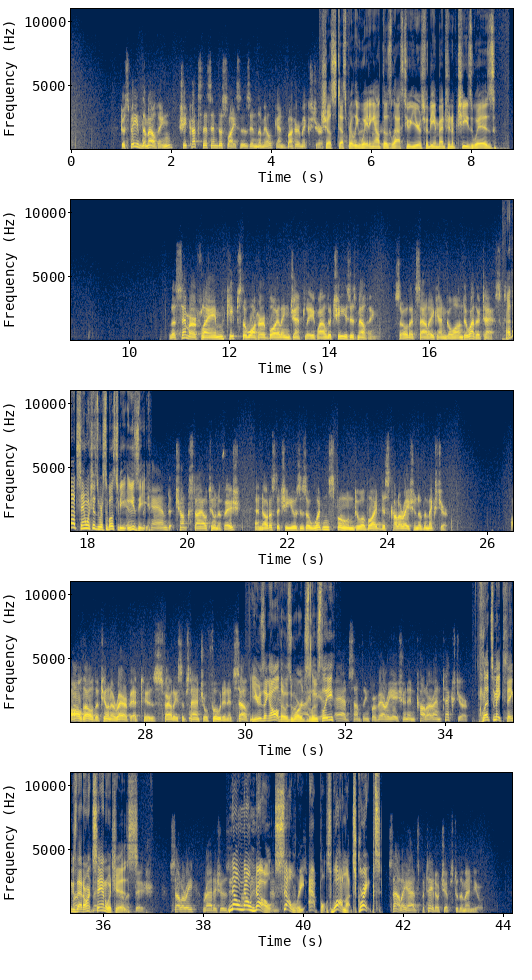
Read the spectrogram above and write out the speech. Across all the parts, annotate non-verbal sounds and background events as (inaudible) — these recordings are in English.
To speed the melting, she cuts this into slices in the milk and butter mixture. Just desperately waiting out those last two years for the invention of Cheez Whiz. The simmer flame keeps the water boiling gently while the cheese is melting, so that Sally can go on to other tasks. I thought sandwiches were supposed to be Here's easy. canned chunk-style tuna fish, and notice that she uses a wooden spoon to avoid discoloration of the mixture. Although the tuna rarebit is fairly substantial food in itself, Using all those words loosely, Add something for variation in color and texture. let's make things that aren't Make it a sandwiches. Celery, radishes. No, no, no! Celery, apples, walnuts, grapes! Sally adds potato chips to the menu.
